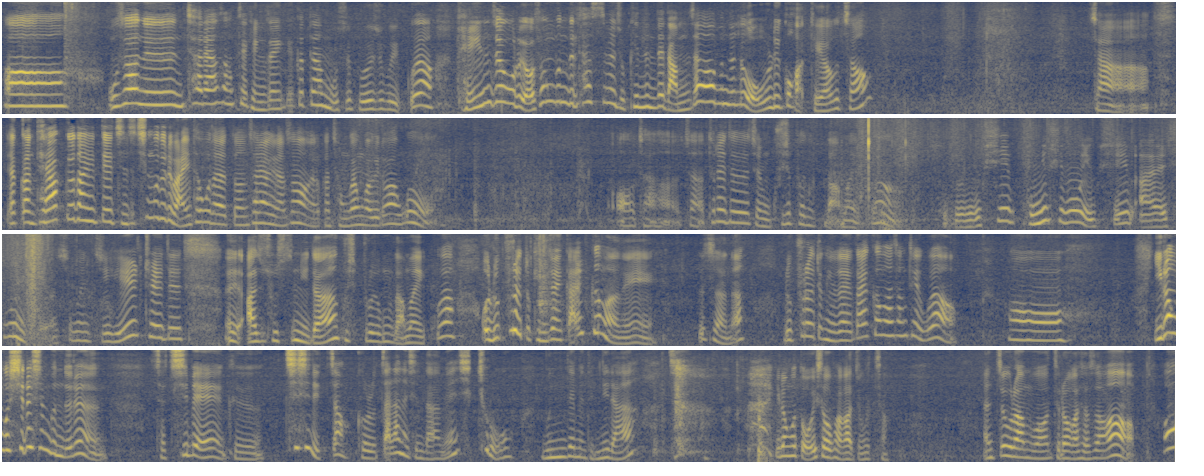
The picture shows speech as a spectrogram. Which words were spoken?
어, 우선은 차량 상태 굉장히 깨끗한 모습 보여주고 있고요. 개인적으로 여성분들이 탔으면 좋겠는데 남자분들도 어울릴 것 같아요. 그렇죠? 자, 약간 대학교 다닐 때 진짜 친구들이 많이 타고 다녔던 차량이라서 약간 정감 가기도 하고. 어, 자, 자, 트레드 지금 90% 남아있고요. 지금 60, 165, 60, R 15인치예요. 15인치 힐 트레드 네, 아주 좋습니다. 90% 정도 남아있고요. 어, 루프렉도 굉장히 깔끔하네. 그렇지 않아? 루프렉도 굉장히 깔끔한 상태고요. 어, 이런 거 싫으신 분들은 자, 집에 그 치실 있죠? 그걸로 잘라내신 다음에 식초로 문대면 됩니다. 자, 이런 것도 어디서 봐가지고, 그쵸? 안쪽으로 한번 들어가셔서, 어,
